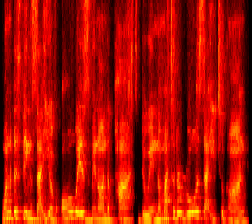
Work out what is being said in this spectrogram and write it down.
one of the things that you have always been on the path doing, no matter the roles that you took on,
